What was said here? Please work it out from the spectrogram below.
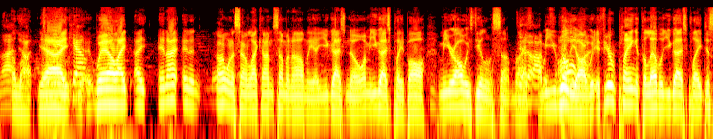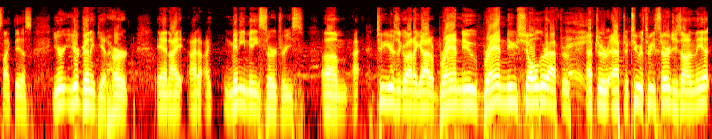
Lot. A Yeah. lot. Yeah. I, well, I, I, and I, and I don't want to sound like I'm some anomaly. Uh, You guys know. I mean, you guys play ball. I mean, you're always dealing with something, right? Yes, I mean, you always. really are. If you're playing at the level you guys play, just like this, you're you're going to get hurt. And I, I, I many many surgeries. Um, I, two years ago, I got a brand new, brand new shoulder after after after two or three surgeries on it,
